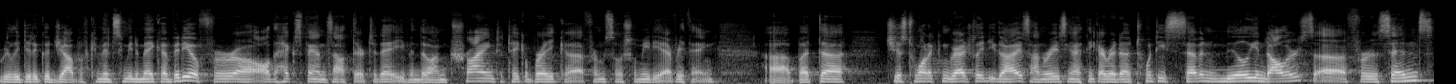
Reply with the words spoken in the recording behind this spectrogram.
really did a good job of convincing me to make a video for uh, all the HEX fans out there today, even though I'm trying to take a break uh, from social media, everything. Uh, but uh, just want to congratulate you guys on raising, I think I read uh, $27 million for SENS.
